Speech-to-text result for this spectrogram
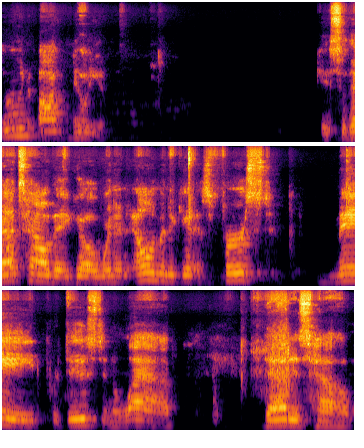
Un octillion. Okay, so that's how they go. When an element again is first made, produced in a lab, that is how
